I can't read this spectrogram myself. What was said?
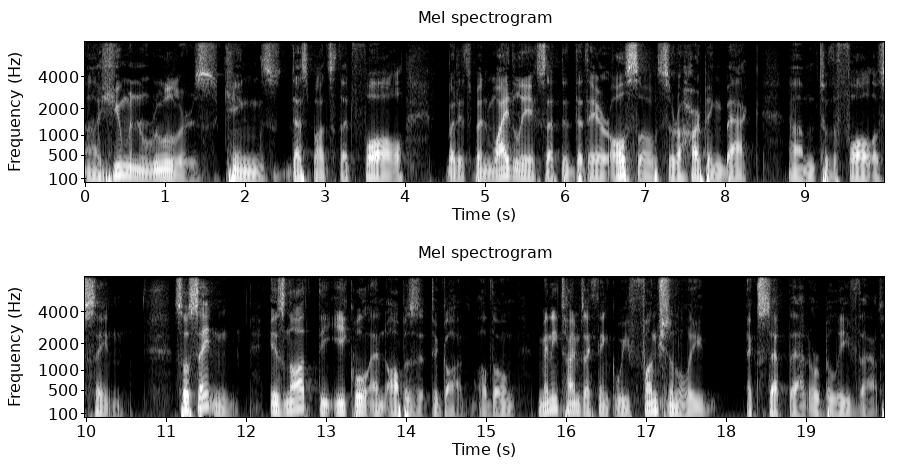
uh, human rulers, kings, despots that fall, but it's been widely accepted that they are also sort of harping back um, to the fall of Satan. So Satan is not the equal and opposite to God, although many times I think we functionally accept that or believe that.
